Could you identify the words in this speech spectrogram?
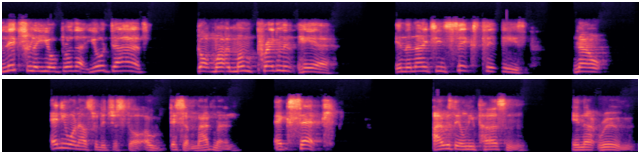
literally your brother. Your dad got my mum pregnant here in the 1960s. Now, anyone else would have just thought, oh, this is a madman. Except I was the only person in that room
